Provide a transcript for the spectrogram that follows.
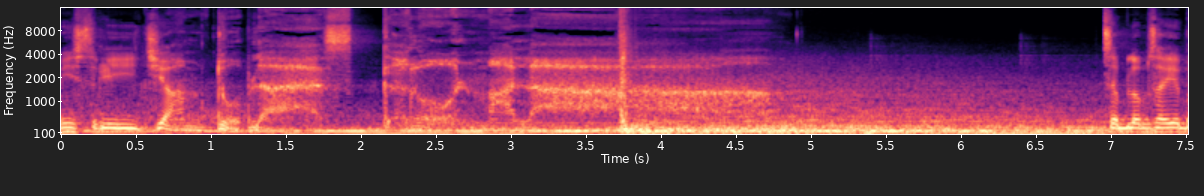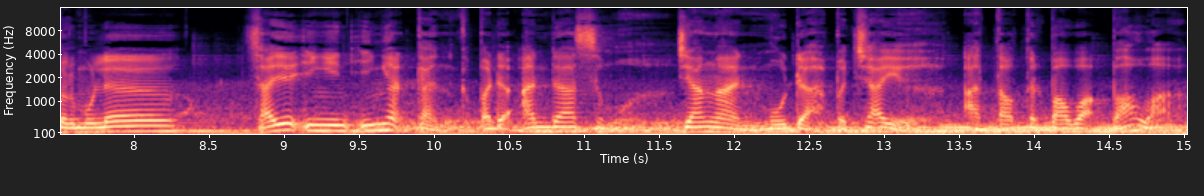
Misteri Jam 12 Gerun Malam. Sebelum saya bermula, saya ingin ingatkan kepada anda semua, jangan mudah percaya atau terbawa-bawa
